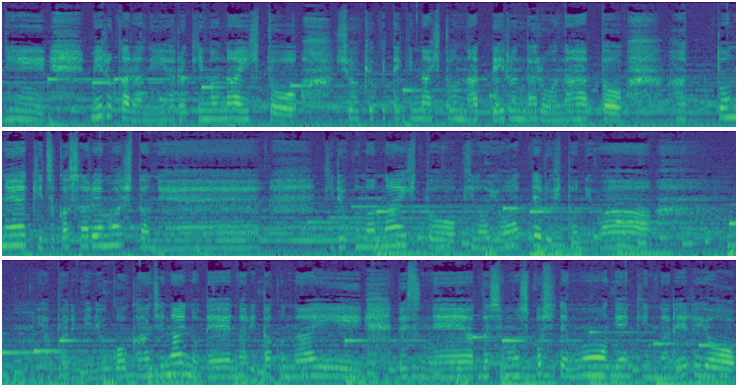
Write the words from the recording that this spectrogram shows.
うに見るからにやる気のない人消極的な人になっているんだろうなとはっとね気づかされましたね。力のない人気の弱ってる人にはやっぱり魅力を感じないのでなりたくないですね。私も少しでも元気になれるよ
